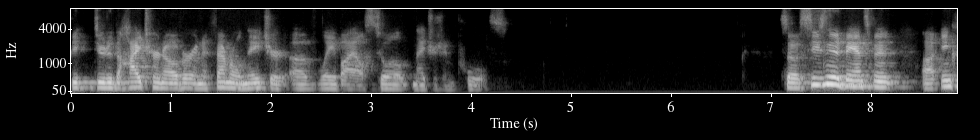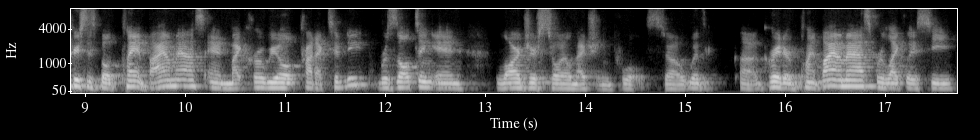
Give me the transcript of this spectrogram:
due to the high turnover and ephemeral nature of labile soil nitrogen pools. So season advancement uh, increases both plant biomass and microbial productivity, resulting in larger soil nitrogen pools. So with uh, greater plant biomass, we're likely to see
